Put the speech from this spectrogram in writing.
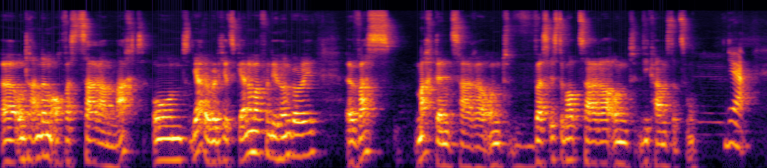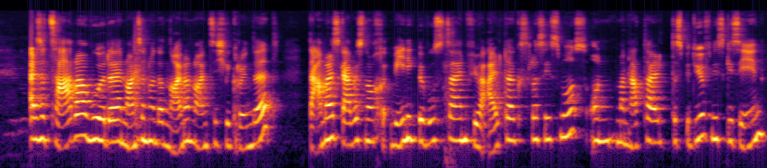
äh, unter anderem auch, was Zara macht. Und ja, da würde ich jetzt gerne mal von dir hören, Gori. Äh, was macht denn Zara und was ist überhaupt Zara und wie kam es dazu? Ja, also Zara wurde 1999 gegründet. Damals gab es noch wenig Bewusstsein für Alltagsrassismus und man hat halt das Bedürfnis gesehen,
